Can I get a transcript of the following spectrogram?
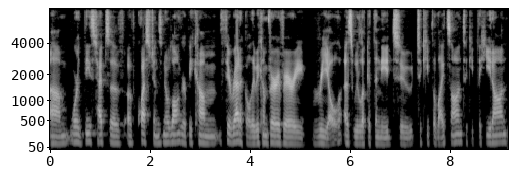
um, where these types of, of questions no longer become theoretical. They become very, very real as we look at the need to, to keep the lights on, to keep the heat on,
